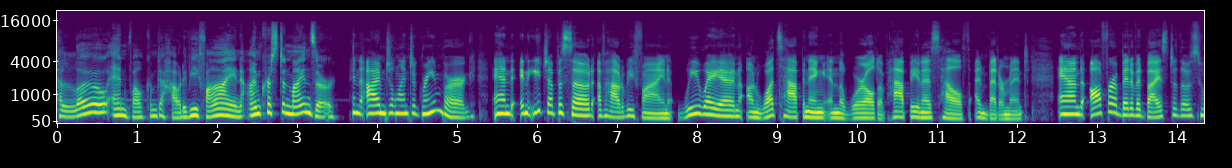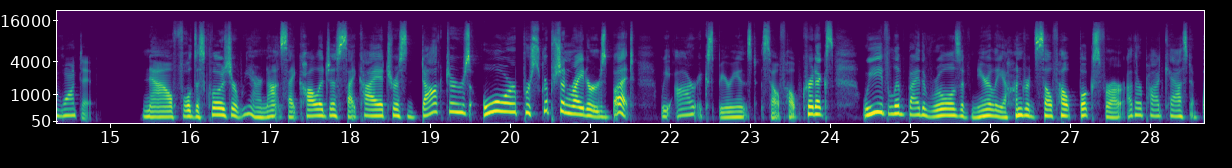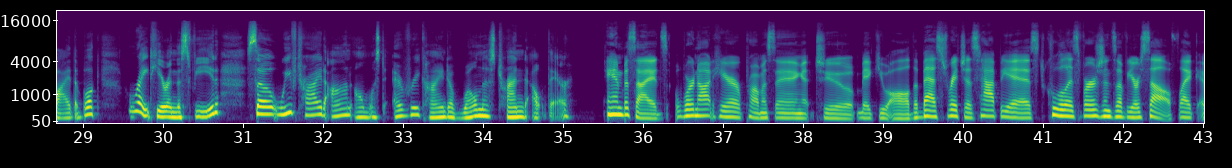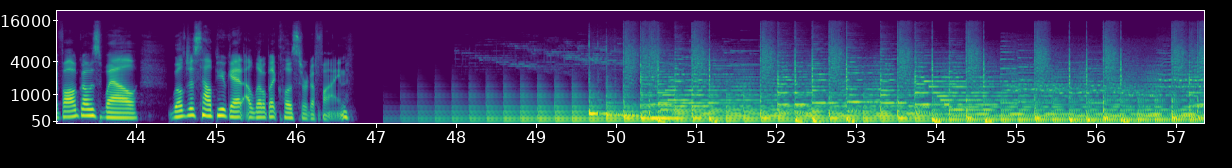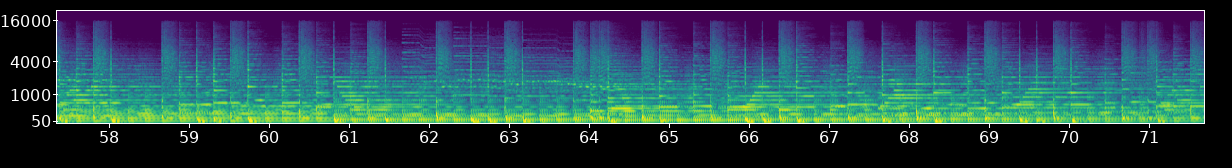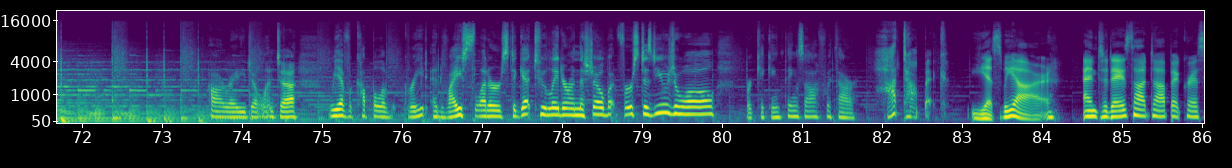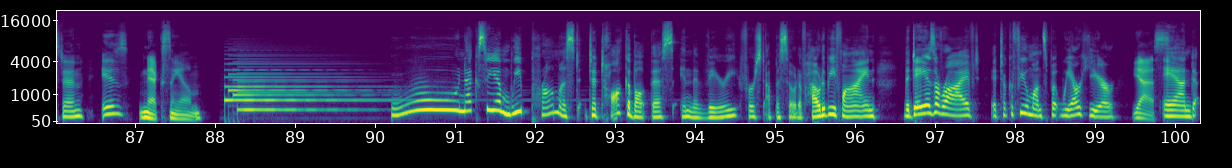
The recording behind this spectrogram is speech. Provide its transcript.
Hello and welcome to How to Be Fine. I'm Kristen Meinzer. And I'm Jolenta Greenberg. And in each episode of How to Be Fine, we weigh in on what's happening in the world of happiness, health, and betterment, and offer a bit of advice to those who want it. Now, full disclosure, we are not psychologists, psychiatrists, doctors, or prescription writers, but we are experienced self help critics. We've lived by the rules of nearly 100 self help books for our other podcast, By the Book, right here in this feed. So we've tried on almost every kind of wellness trend out there. And besides, we're not here promising to make you all the best, richest, happiest, coolest versions of yourself. Like, if all goes well, We'll just help you get a little bit closer to fine. Alrighty, Jolenta. We have a couple of great advice letters to get to later in the show, but first, as usual, we're kicking things off with our hot topic. Yes, we are. And today's hot topic, Kristen, is NXIVM. Ooh, NXIVM. We promised to talk about this in the very first episode of How to Be Fine. The day has arrived. It took a few months, but we are here. Yes. And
